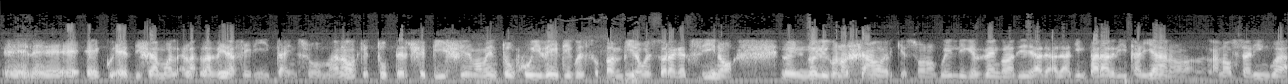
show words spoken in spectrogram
è, è, è, è diciamo, la, la, vera ferita insomma, no? che tu percepisci nel momento in cui vedi questo bambino, questo ragazzino, noi, noi li conosciamo perché sono quelli che vengono ad, ad, ad imparare l'italiano, la nostra lingua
